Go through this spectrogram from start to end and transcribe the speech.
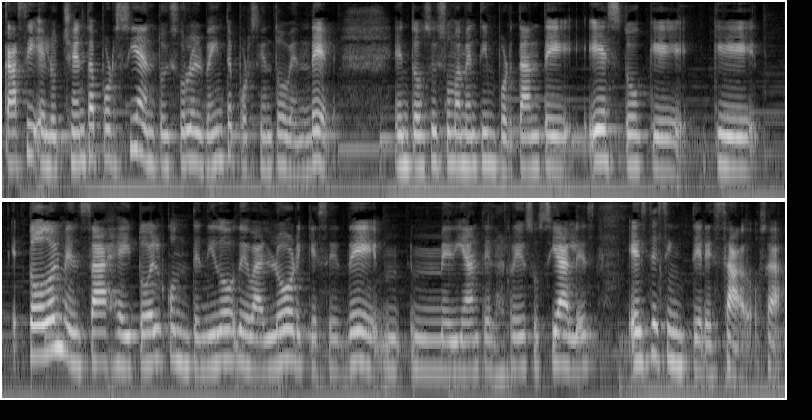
casi el 80% y solo el 20% vender. Entonces sumamente importante esto que, que todo el mensaje y todo el contenido de valor que se dé mediante las redes sociales es desinteresado. O sea,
